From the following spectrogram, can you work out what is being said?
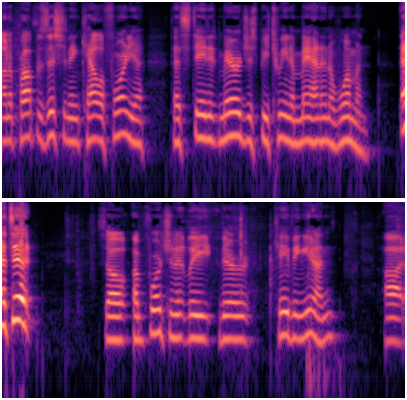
on a proposition in California that stated marriage is between a man and a woman. That's it. So, unfortunately, they're caving in. Uh,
